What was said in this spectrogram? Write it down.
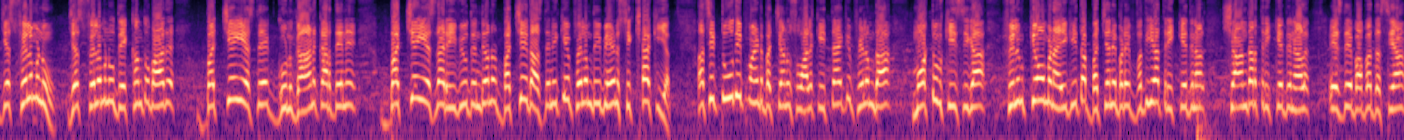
ਜਿਸ ਫਿਲਮ ਨੂੰ ਜਿਸ ਫਿਲਮ ਨੂੰ ਦੇਖਣ ਤੋਂ ਬਾਅਦ ਬੱਚੇ ਹੀ ਇਸ ਦੇ ਗੁਣਗਾਨ ਕਰਦੇ ਨੇ ਬੱਚੇ ਹੀ ਇਸ ਦਾ ਰਿਵਿਊ ਦਿੰਦੇ ਹਨ ਔਰ ਬੱਚੇ ਦੱਸਦੇ ਨੇ ਕਿ ਫਿਲਮ ਦੀ ਮੇਨ ਸਿੱਖਿਆ ਕੀ ਆ। ਅਸੀਂ ਟੂ ਦੀ ਪੁਆਇੰਟ ਬੱਚਿਆਂ ਨੂੰ ਸਵਾਲ ਕੀਤਾ ਹੈ ਕਿ ਫਿਲਮ ਦਾ ਮੋਟਿਵ ਕੀ ਸੀਗਾ ਫਿਲਮ ਕਿਉਂ ਬਣਾਈ ਗਈ? ਤਾਂ ਬੱਚਿਆਂ ਨੇ ਬੜੇ ਵਧੀਆ ਤਰੀਕੇ ਦੇ ਨਾਲ ਸ਼ਾਨਦਾਰ ਤਰੀਕੇ ਦੇ ਨਾਲ ਇਸ ਦੇ ਬਾਬਤ ਦੱਸਿਆ।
